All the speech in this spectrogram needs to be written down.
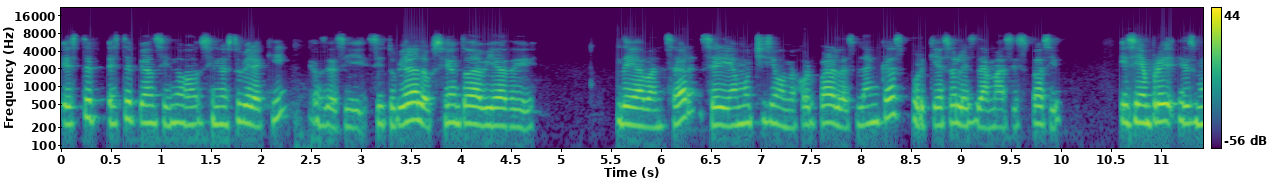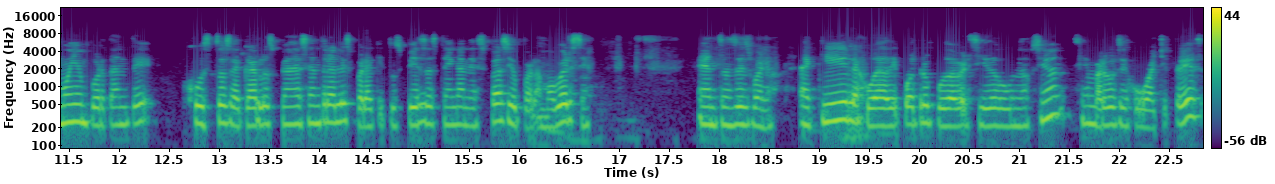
Este, este peón, si no, si no estuviera aquí, o sea, si, si tuviera la opción todavía de, de avanzar, sería muchísimo mejor para las blancas porque eso les da más espacio. Y siempre es muy importante justo sacar los peones centrales para que tus piezas tengan espacio para moverse. Entonces, bueno, Aquí la jugada de 4 pudo haber sido una opción, sin embargo se jugó H3.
